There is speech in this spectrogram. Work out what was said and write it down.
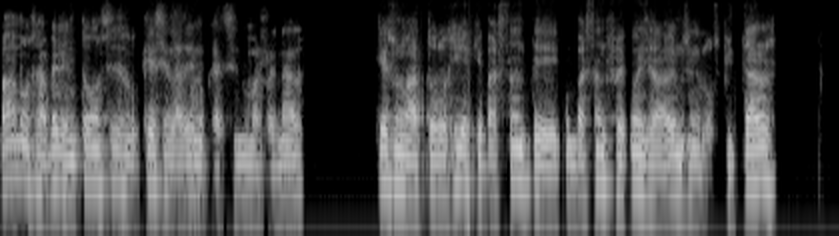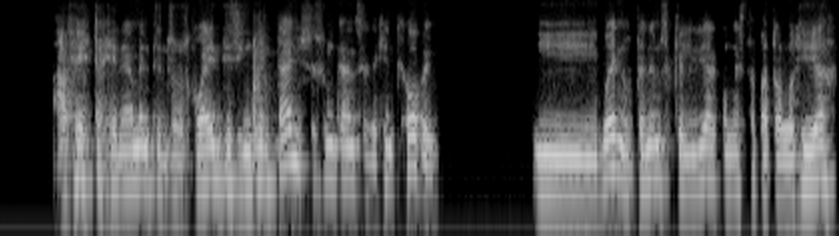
Vamos a ver entonces lo que es el adenocarcinoma renal, que es una patología que bastante, con bastante frecuencia la vemos en el hospital. Afecta generalmente entre los 40 y 50 años, es un cáncer de gente joven. Y bueno, tenemos que lidiar con esta patología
